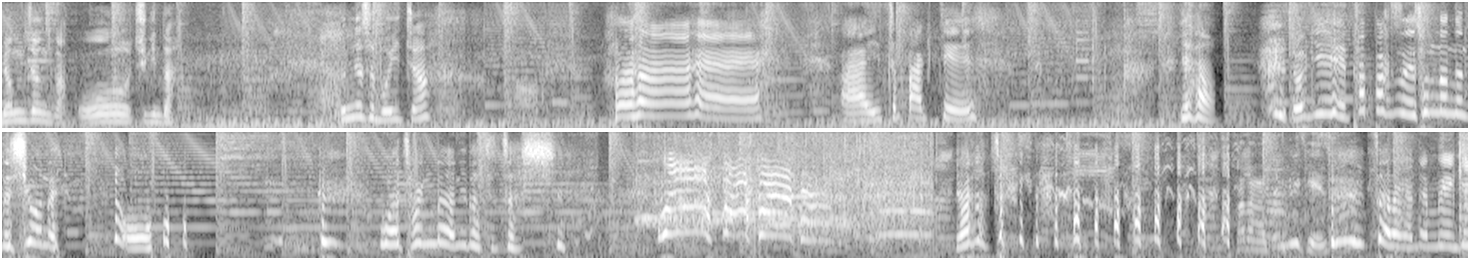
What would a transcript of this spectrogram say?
명정각. 오 죽인다. 음료수 뭐 있죠? 아 이츠 박스 야 여기 탑박스에 손 넣는데 시원해 오. 와 장난 아니다 진짜 씨. 야너 짱이다 사랑할 때 이렇게 있어. 사랑할 때 몇개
